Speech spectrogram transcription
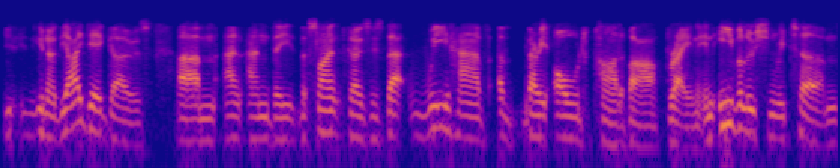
You, you know, the idea goes, um, and, and the, the science goes, is that we have a very old part of our brain. In evolutionary terms,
